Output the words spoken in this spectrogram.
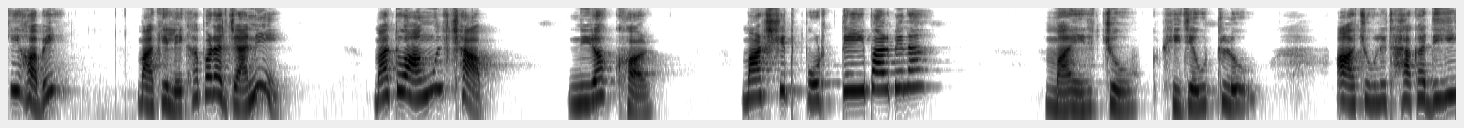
কি হবে? মাকে লেখাপড়া জানে? মা তো আঙুল ছাপ, নিরক্ষর। মার্কশিট পড়তেই পারবে না? মায়ের চোখ ভিজে উঠল। আঁচলে ঢাকা দিয়ে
